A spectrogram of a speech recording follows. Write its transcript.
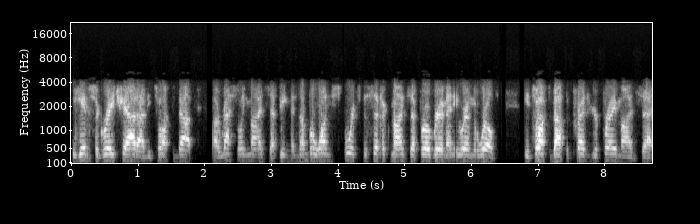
he gave us a great shout out. He talked about uh, wrestling mindset being the number one sports specific mindset program anywhere in the world. He talked about the predator prey mindset.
